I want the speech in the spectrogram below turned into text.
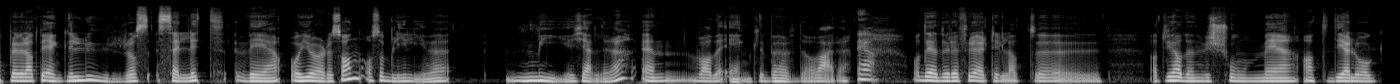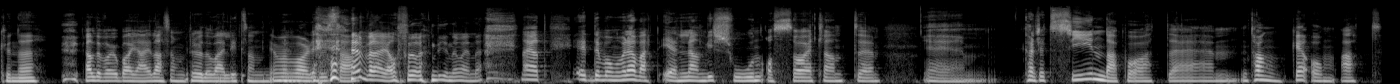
opplever at vi egentlig lurer oss selv litt ved å gjøre det sånn, og så blir livet mye kjedeligere enn hva det egentlig behøvde å være. Ja. Og det du refererer til at, øh, at vi hadde en visjon med at dialog kunne Ja, det var jo bare jeg da som prøvde å være litt sånn Ja, men hva var det du sa? Breial for dine vegne. Nei, at eh, Det må vel ha vært en eller annen visjon også, et eller annet eh, eh, Kanskje et syn da på at eh, En tanke om at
